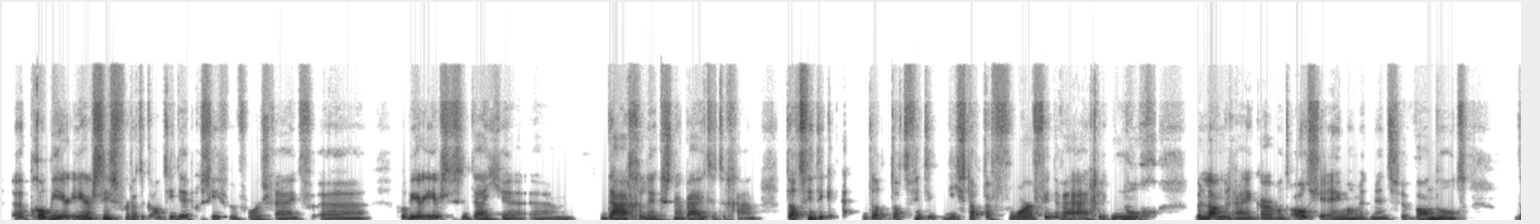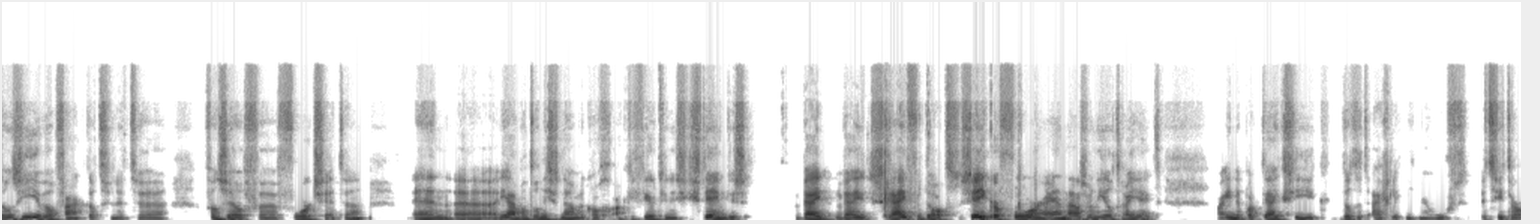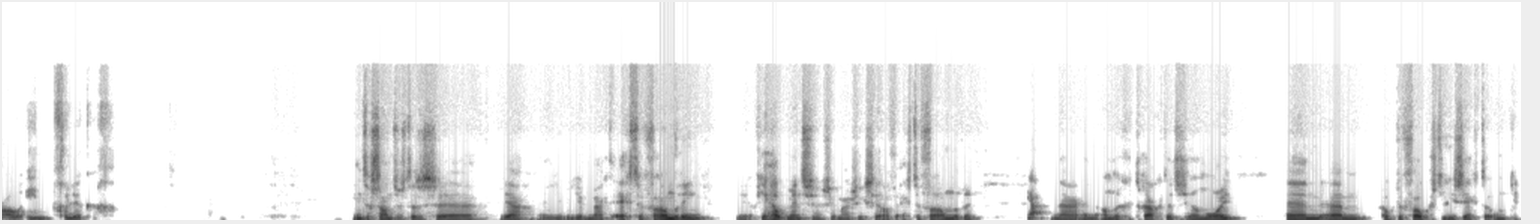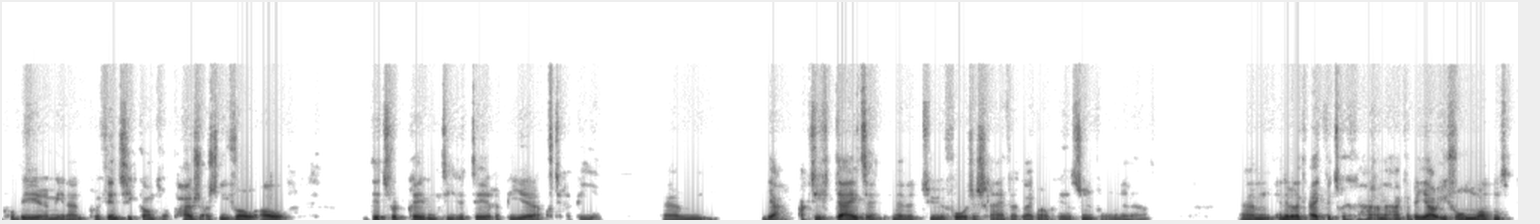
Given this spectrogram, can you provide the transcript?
Uh, probeer eerst eens, voordat ik antidepressief voorschrijf, uh, probeer eerst eens een tijdje um, dagelijks naar buiten te gaan. Dat vind ik, dat, dat vind ik, die stap daarvoor vinden wij eigenlijk nog belangrijker. Want als je eenmaal met mensen wandelt, dan zie je wel vaak dat ze het vanzelf voortzetten. En ja, want dan is het namelijk al geactiveerd in een systeem. Dus wij, wij schrijven dat zeker voor hè, na zo'n heel traject. Maar in de praktijk zie ik dat het eigenlijk niet meer hoeft. Het zit er al in, gelukkig. Interessant, dus dat is, ja, je, je, maakt echt een verandering. Of je helpt mensen, zeg maar, zichzelf echt te veranderen ja. naar een ander gedrag. Dat is heel mooi. En um, ook de focus die je zegt eh, om te proberen meer naar de preventiekant op huisartsniveau al dit soort preventieve therapieën of therapieën, um, ja, activiteiten in de natuur voor te schrijven, dat lijkt me ook heel zinvol inderdaad. Um, en dan wil ik eigenlijk weer terug aanhaken bij jou Yvonne, want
